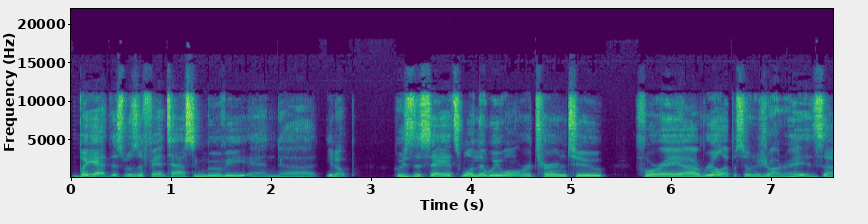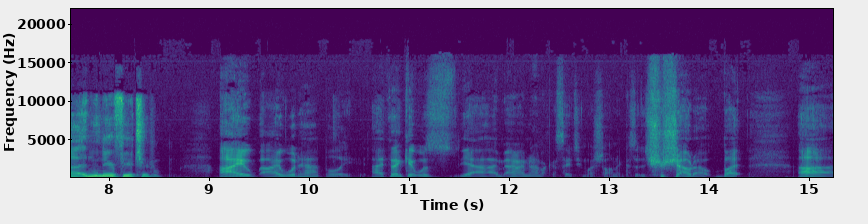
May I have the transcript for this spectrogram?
but yeah, this was a fantastic movie. And, uh, you know, who's to say it's one that we won't return to for a uh, real episode of Genre Haze uh, in the near future? I I would happily. I think it was yeah. I'm, I'm not gonna say too much on it because it's your shout out, but uh,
